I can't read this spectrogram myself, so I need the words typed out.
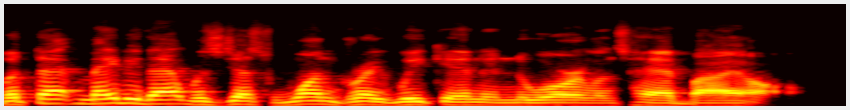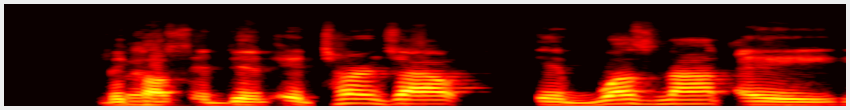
but that maybe that was just one great weekend in New Orleans had by all, because well, it did. It turns out it was not a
